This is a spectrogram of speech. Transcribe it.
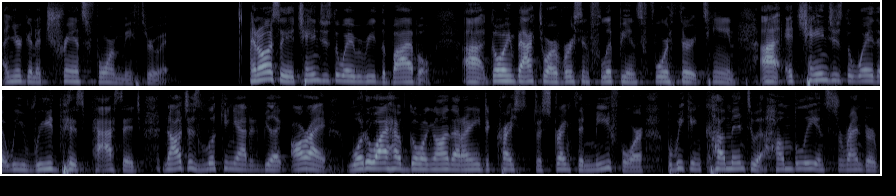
and you're going to transform me through it. And honestly, it changes the way we read the Bible. Uh, going back to our verse in Philippians 4.13, uh, it changes the way that we read this passage, not just looking at it and be like, all right, what do I have going on that I need to Christ to strengthen me for? But we can come into it humbly and surrendered,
